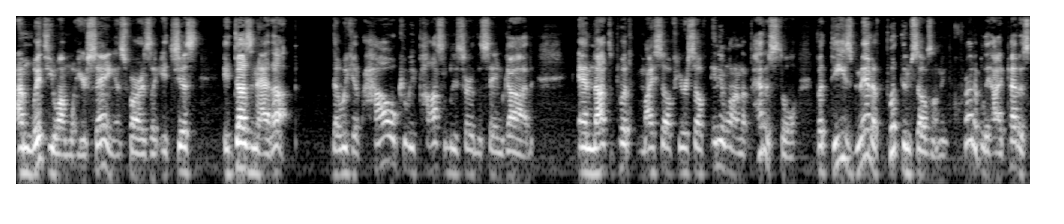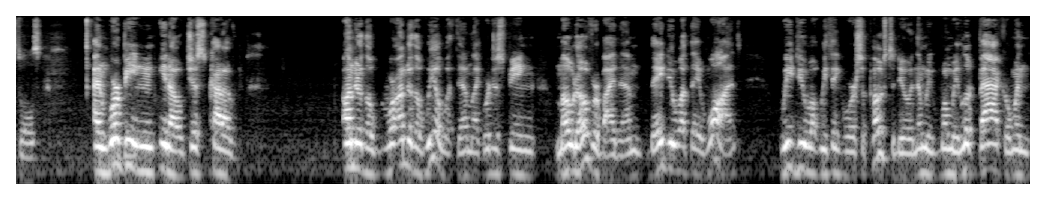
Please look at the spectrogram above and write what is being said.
i'm with you on what you're saying as far as like it's just it doesn't add up that we could how could we possibly serve the same god and not to put myself yourself anyone on a pedestal? But these men have put themselves on incredibly high pedestals and we're being you know just kind of under the we're under the wheel with them like we're just being mowed over by them. They do what they want. We do what we think we're supposed to do. And then we when we look back or when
